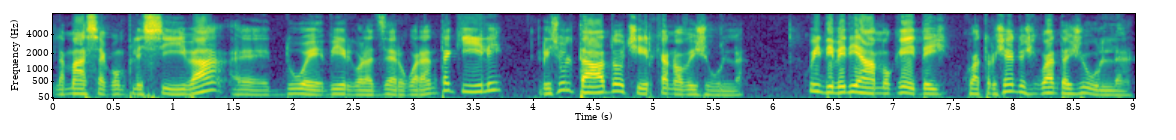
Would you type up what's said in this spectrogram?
La massa complessiva è 2,040 kg, risultato circa 9 joule. Quindi vediamo che dei 450 joule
